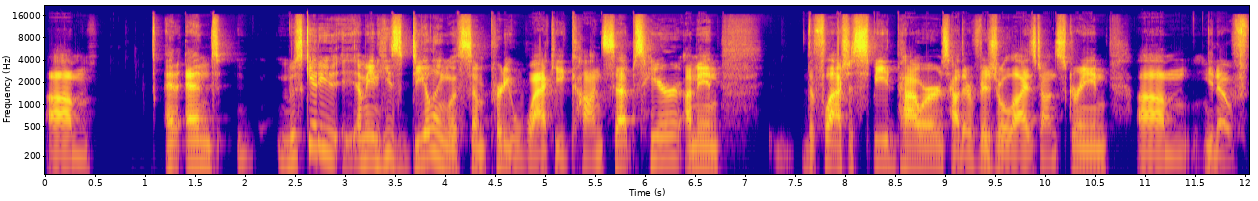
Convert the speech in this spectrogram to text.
Um, and and Muschietti, I mean, he's dealing with some pretty wacky concepts here. I mean, the Flash's speed powers, how they're visualized on screen, um, you know, f-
